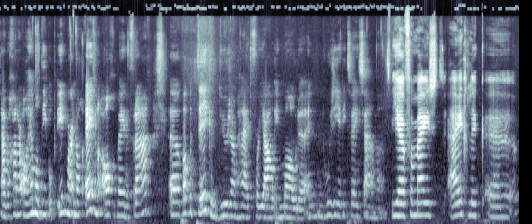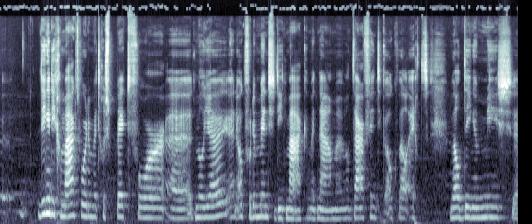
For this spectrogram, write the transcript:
Nou, we gaan er al helemaal diep op in, maar nog even een algemene vraag. Eh, wat betekent duurzaamheid voor jou in mode en hoe zie je die twee samen? Ja, voor mij is het eigenlijk eh, dingen die gemaakt worden met respect voor eh, het milieu en ook voor de mensen die het maken met name. Want daar vind ik ook wel echt wel dingen mis eh,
